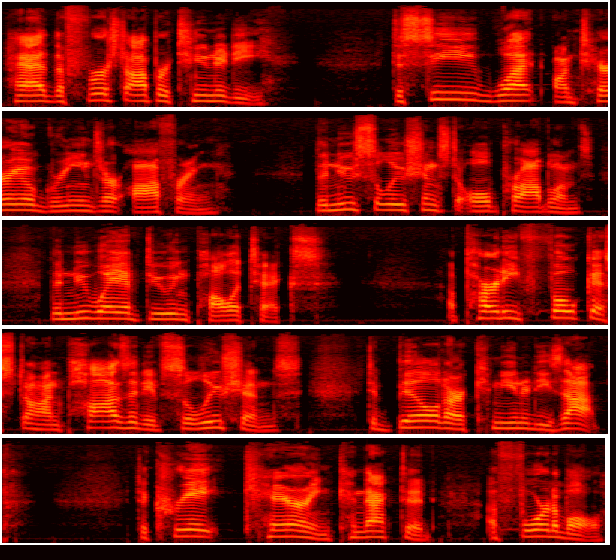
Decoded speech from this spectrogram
had the first opportunity to see what Ontario Greens are offering the new solutions to old problems the new way of doing politics, a party focused on positive solutions to build our communities up, to create caring, connected, affordable,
